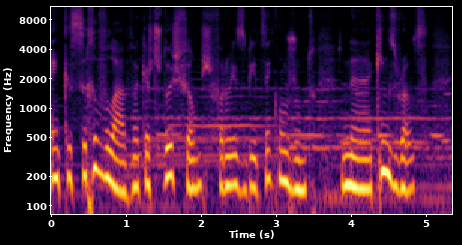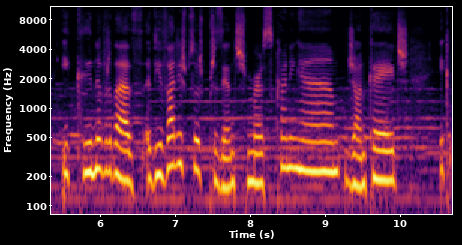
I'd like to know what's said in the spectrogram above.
em que se revelava que estes dois filmes foram exibidos em conjunto na King's Road e que, na verdade, havia várias pessoas presentes, Merce Cunningham, John Cage, e que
